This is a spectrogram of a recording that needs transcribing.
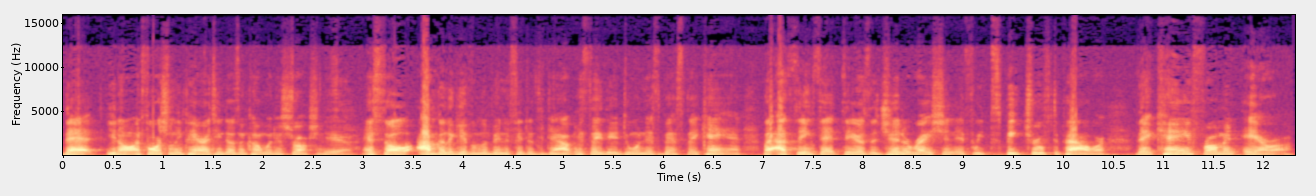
that you know unfortunately parenting doesn't come with instructions. Yeah. And so I'm going to give them the benefit of the doubt and say they're doing as best they can. But I think that there's a generation, if we speak truth to power, that came from an era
